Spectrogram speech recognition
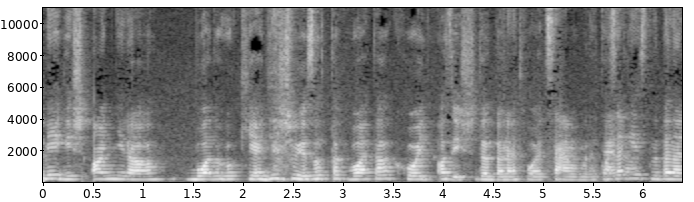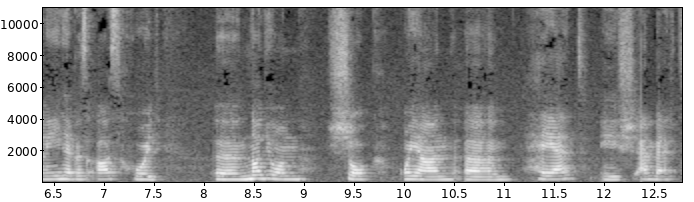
mégis annyira boldogok, kiegyensúlyozottak voltak, hogy az is döbbenet volt számomra. Tehát az egészben a lényeg az az, hogy nagyon sok olyan helyet és embert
